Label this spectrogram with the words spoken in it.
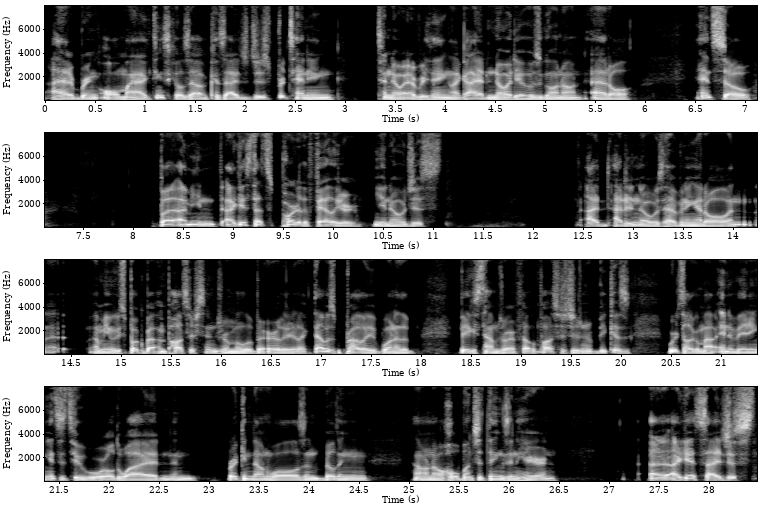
I had to bring all my acting skills out because I was just pretending to know everything. Like I had no idea what was going on at all. And so, but I mean, I guess that's part of the failure, you know, just I, I didn't know what was happening at all. And uh, I mean, we spoke about imposter syndrome a little bit earlier. Like that was probably one of the biggest times where I felt imposter syndrome because we're talking about innovating institute worldwide and breaking down walls and building, I don't know, a whole bunch of things in here. And I, I guess I just,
